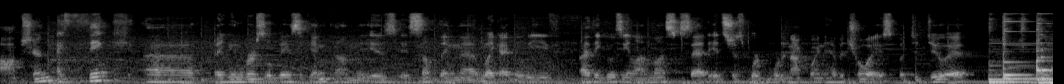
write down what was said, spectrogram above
option. I think uh, a universal basic income is is something that, like I believe, I think it was Elon Musk said, it's just we're, we're not going to have a choice but to do it.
